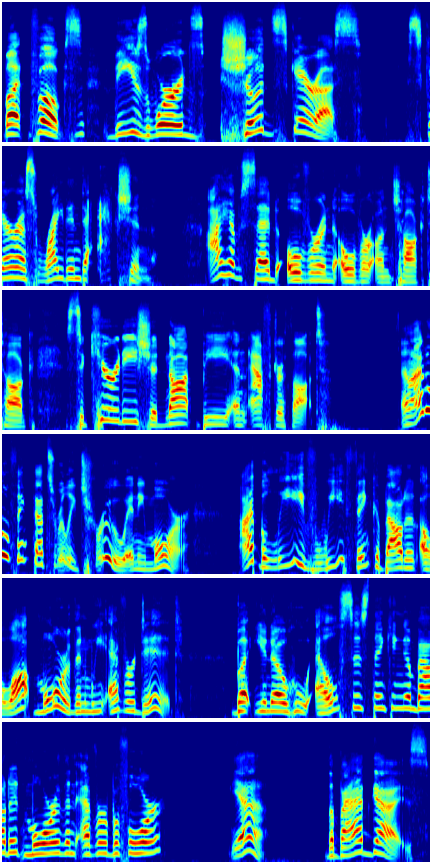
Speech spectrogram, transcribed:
But, folks, these words should scare us, scare us right into action. I have said over and over on Chalk Talk security should not be an afterthought. And I don't think that's really true anymore. I believe we think about it a lot more than we ever did. But you know who else is thinking about it more than ever before? Yeah, the bad guys.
